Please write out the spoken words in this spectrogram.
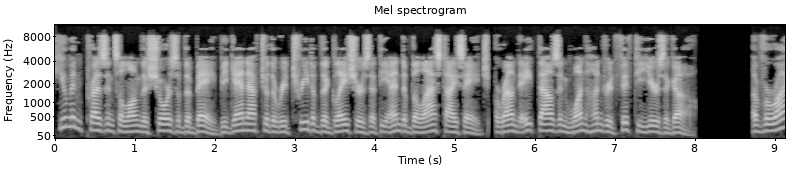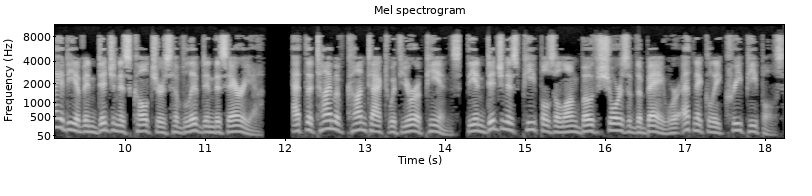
Human presence along the shores of the bay began after the retreat of the glaciers at the end of the last ice age, around 8,150 years ago. A variety of indigenous cultures have lived in this area. At the time of contact with Europeans, the indigenous peoples along both shores of the bay were ethnically Cree peoples.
